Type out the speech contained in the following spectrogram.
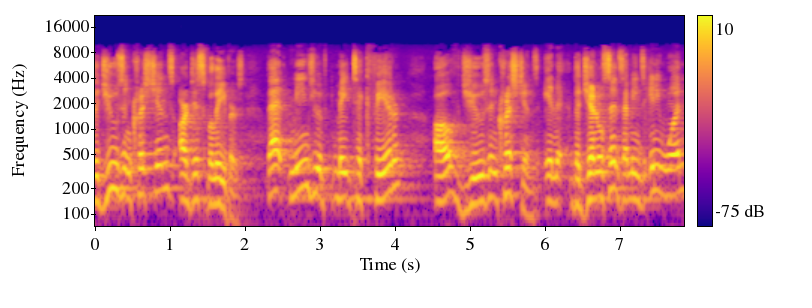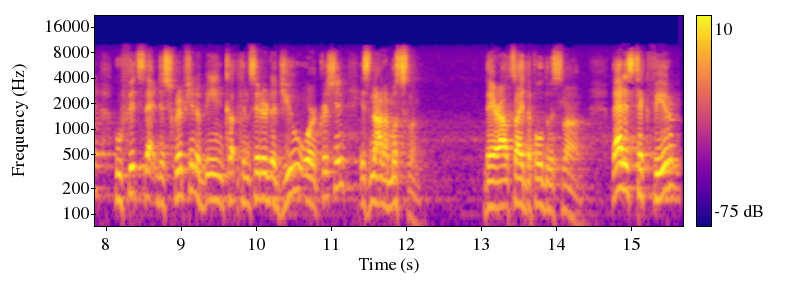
the Jews and Christians are disbelievers. That means you have made takfir of Jews and Christians. In the general sense, that means anyone who fits that description of being considered a Jew or a Christian is not a Muslim. They are outside the fold of Islam. That is takfir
